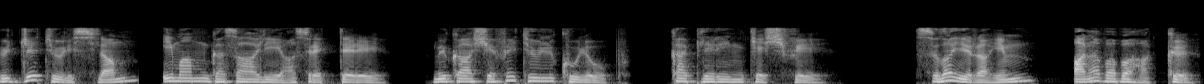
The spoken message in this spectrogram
Hüccetül İslam İmam Gazali Hazretleri Mükaşefetül Kulub Kalplerin Keşfi Sıla-i Rahim Ana Baba Hakkı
